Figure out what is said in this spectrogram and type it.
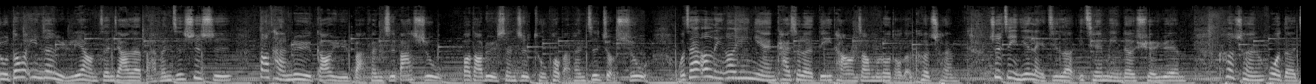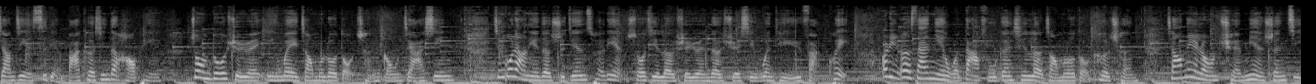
主动应征履历量增加了百分之四十，到谈率高于百分之八十五，报道率甚至突破百分之九十五。我在二零二一年开设了第一堂招募漏斗的课程，最近已经累积了一千名的学员，课程获得将近四点八颗星的好评，众多学员因为招募漏斗成功加薪。经过两年的时间淬炼，收集了学员的学习问题与反馈。二零二三年，我大幅更新了招募漏斗课程，将内容全面升级。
